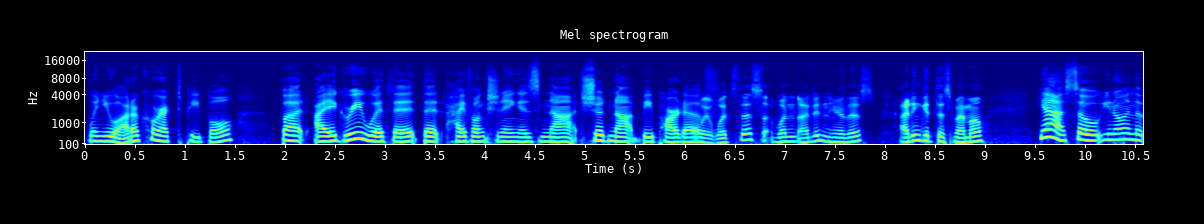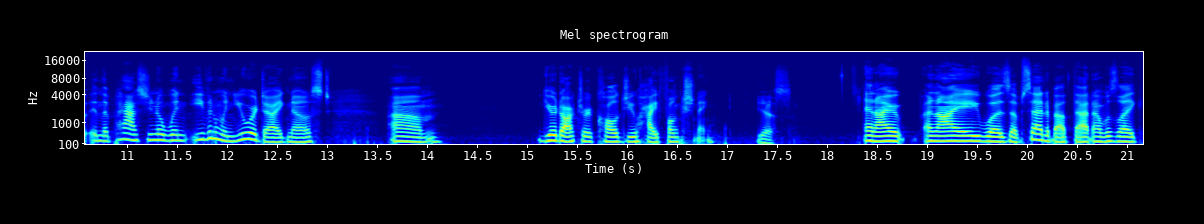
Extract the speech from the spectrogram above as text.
when you autocorrect people but i agree with it that high functioning is not should not be part of Wait, what's this? When I didn't hear this. I didn't get this memo. Yeah, so you know, in the in the past, you know, when even when you were diagnosed, um, your doctor called you high functioning, Yes. and I and I was upset about that. I was like,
